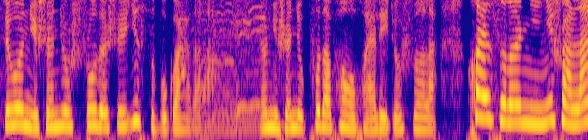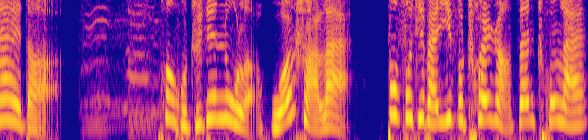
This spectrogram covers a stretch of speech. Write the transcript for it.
结果女神就输的是一丝不挂的了。然后女神就扑到胖虎怀里就说了：“坏死了你，你耍赖的！”胖虎直接怒了：“我耍赖？不服气把衣服穿上，咱重来！”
